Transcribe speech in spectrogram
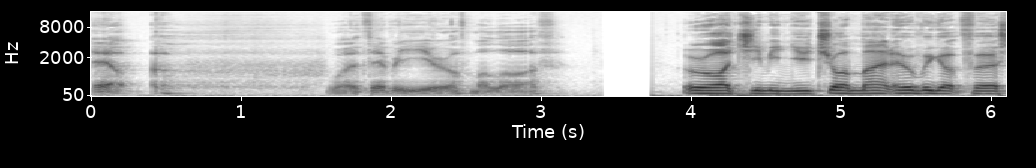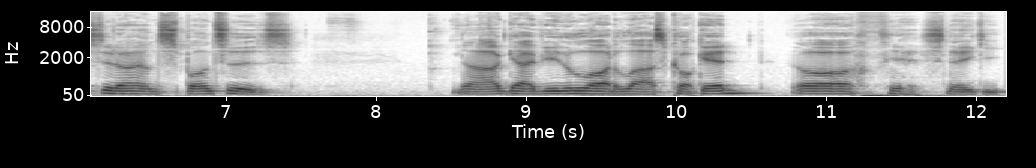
Yeah. Worth every year of my life. Alright, Jimmy Neutron, mate. Who have we got first today on sponsors? No, I gave you the lighter last cockhead. Oh, yeah, sneaky.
